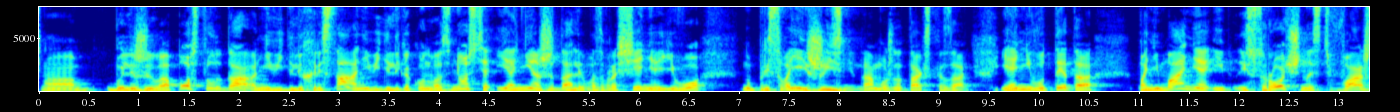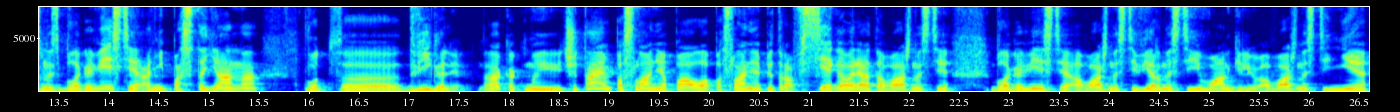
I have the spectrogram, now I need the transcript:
были живы апостолы, да, они видели Христа, они видели, как Он вознесся, и они ожидали возвращения Его ну, при своей жизни, да, можно так сказать. И они вот это понимание и, и срочность, важность благовестия, они постоянно вот э, двигали, да, как мы читаем послание Павла, послание Петра, все говорят о важности благовестия, о важности верности Евангелию, о важности не,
